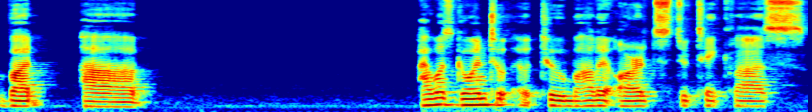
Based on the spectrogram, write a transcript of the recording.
but uh, I was going to uh, to ballet arts to take class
